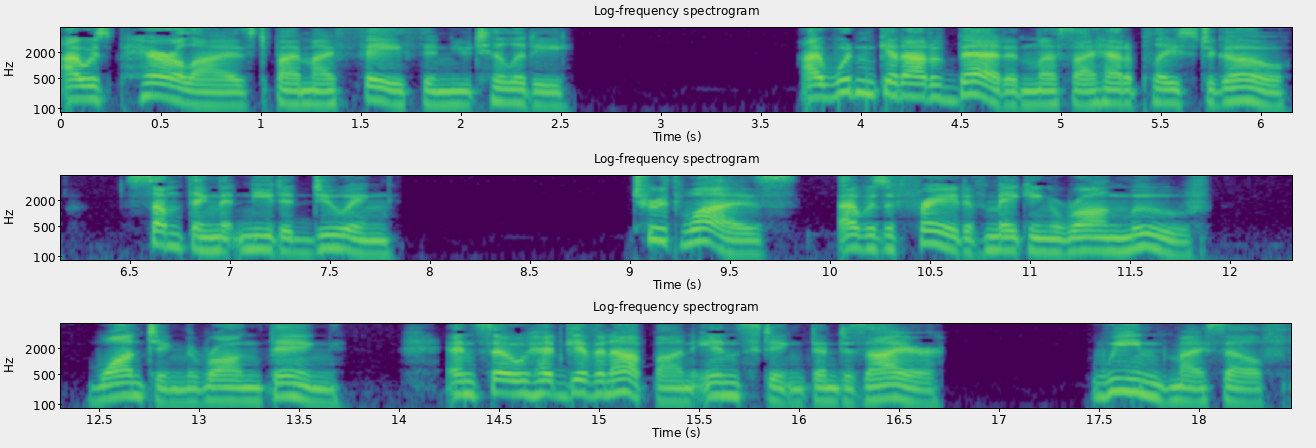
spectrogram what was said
I was paralyzed by my faith in utility. I wouldn't get out of bed unless I had a place to go, something that needed doing. Truth was, I was afraid of making a wrong move, wanting the wrong thing, and so had given up on instinct and desire, weaned myself,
